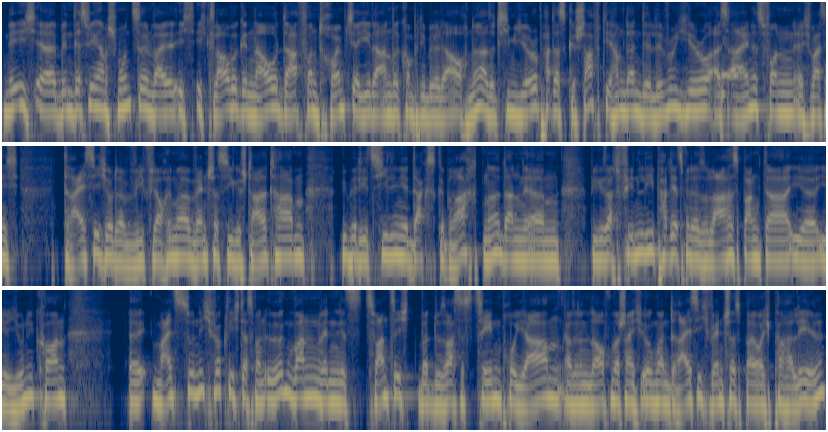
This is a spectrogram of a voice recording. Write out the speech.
Nee, ich äh, bin deswegen am Schmunzeln, weil ich, ich glaube, genau davon träumt ja jeder andere Company Builder auch. Ne? Also Team Europe hat das geschafft. Die haben dann Delivery Hero als ja. eines von, ich weiß nicht, 30 oder wie viel auch immer Ventures sie gestartet haben, über die Ziellinie DAX gebracht. Ne? Dann, ähm, wie gesagt, Finlieb hat jetzt mit der Solaris Bank da ihr, ihr Unicorn. Äh, meinst du nicht wirklich, dass man irgendwann, wenn jetzt 20, du sagst es 10 pro Jahr, also dann laufen wahrscheinlich irgendwann 30 Ventures bei euch parallel,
